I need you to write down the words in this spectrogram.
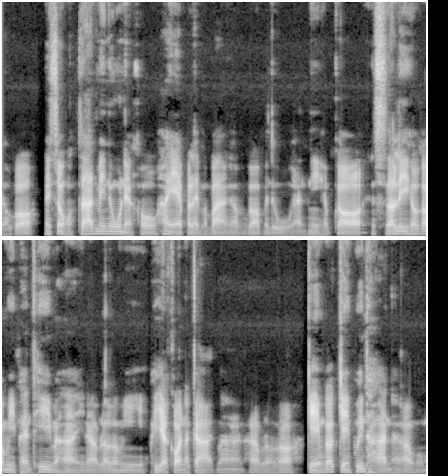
แล้วก็ในส่วนของ start เมนูเนี่ยเขาให้แอปอะไรมาบ้างครับก็มาดูกันนี่ครับก็ s t a r y เขาก็มีแผนที่มาให้นะครับแล้วก็มีพยากรณ์อากาศมานะครับแล้วก็เกมก็เกมพื้นฐานนะครับผม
